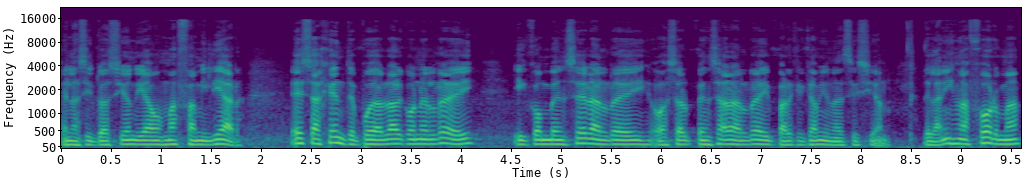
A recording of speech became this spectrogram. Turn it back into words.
en la situación, digamos, más familiar. Esa gente puede hablar con el rey y convencer al rey o hacer pensar al rey para que cambie una decisión. De la misma forma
